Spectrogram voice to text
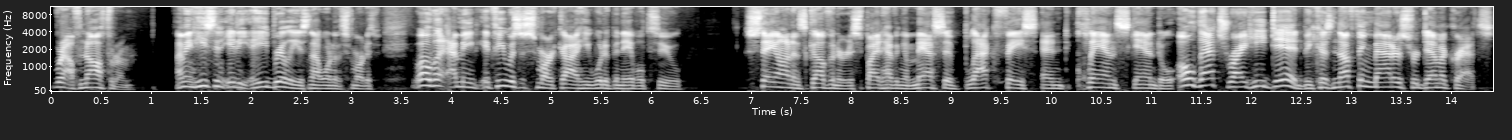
Ralph Northam. I mean, he's an idiot. He really is not one of the smartest. Well, I mean, if he was a smart guy, he would have been able to stay on as governor despite having a massive blackface and Klan scandal. Oh, that's right, he did, because nothing matters for Democrats.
